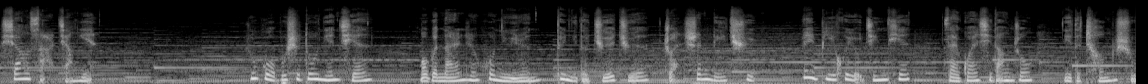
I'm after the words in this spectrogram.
潇洒讲演。如果不是多年前某个男人或女人对你的决绝转身离去，未必会有今天在关系当中你的成熟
